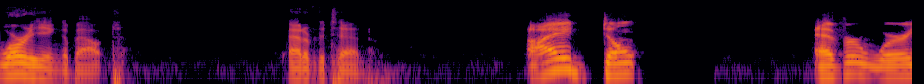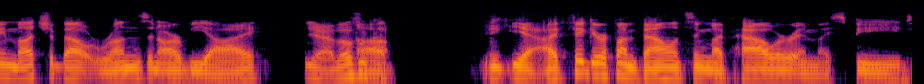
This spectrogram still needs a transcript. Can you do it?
worrying about out of the 10? I don't ever worry much about runs and RBI. Yeah, those will Uh, yeah, I figure if I'm balancing my power and my speed,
